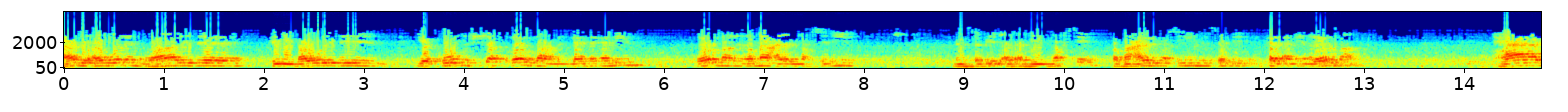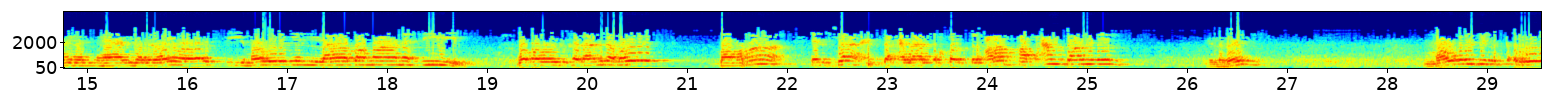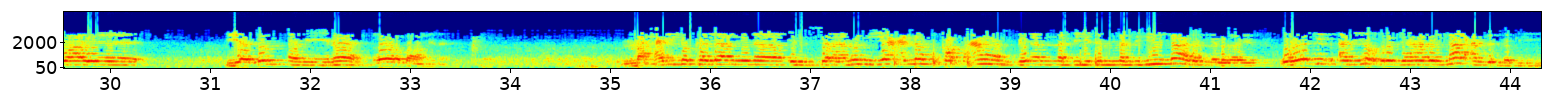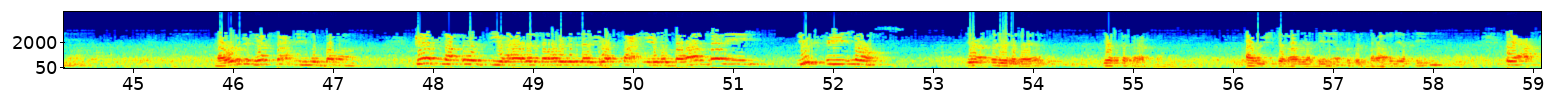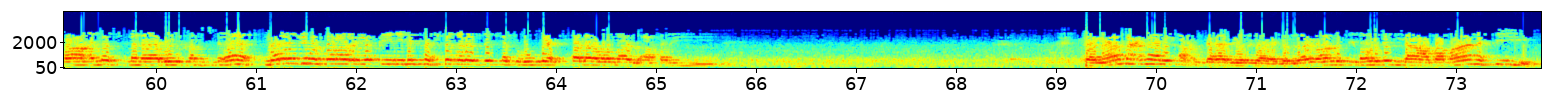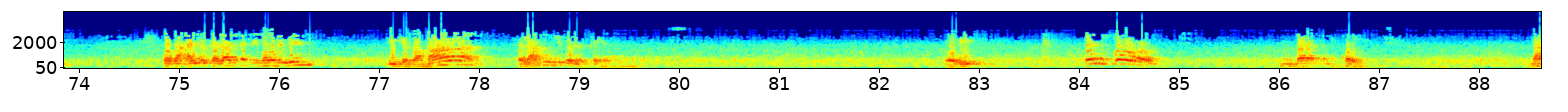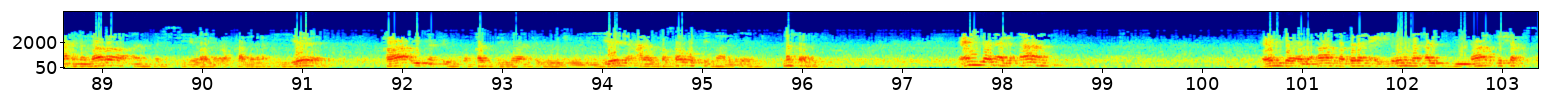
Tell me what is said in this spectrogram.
هذه أولا واردة في مورد يكون الشخص غير ضامن لأن الأمين غير وما على المحسنين من سبيل الأمين محسن فما على المحسنين من سبيل فالأمين غير هذه هذه الرواية في مورد لا ضمان فيه ومورد كلامنا مورد ضمان. إنسان عند حلال مختلف الحرام قطعا ضامن للغير. مورد الرواية يد أمينة غير ضامنة. محل كلامنا إنسان يعلم قطعا بأن في ذمته مالا للغير ويجب أن يخرج هذا المال عن ذمته. مورد يقطع فيه بالضمان. كيف نقول في هذا المورد الذي يقطع فيه بالضمان؟ بني يكفي نص. يعطي الغير يرتفع الاشتغال يقيني يأخذ الفراغ اليقيني إعطاء منابر 500 لا يجب الفراغ اليقيني مما اشتغلت ذمته به فلا وضع الآخرين. فلا معنى للأخذ بهذه الرواية. الرواية هذا في مورد لا ضمان فيه. ومحل كلامنا في مورد فيه ضمان فلا موجب للقيام. ولي إن بعد إن قلت. نحن نرى أن السيرة العقلائية قائمة في المقدمات الوجودية على التصرف في مال مثلا عندنا الآن عندنا الآن مثلا عشرون ألف دينار لشخص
